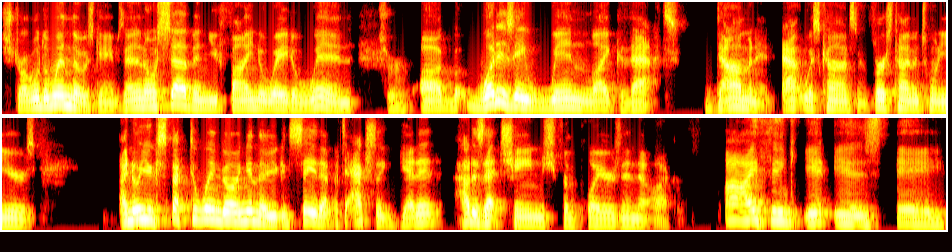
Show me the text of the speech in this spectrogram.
struggled to win those games. Then in 07, you find a way to win. Sure. Uh, but what is a win like that? Dominant at Wisconsin, first time in 20 years. I know you expect to win going in there. You can say that, but to actually get it, how does that change for the players in that locker room? I think it is a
